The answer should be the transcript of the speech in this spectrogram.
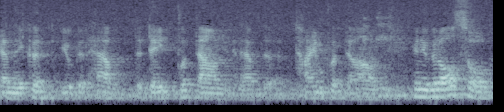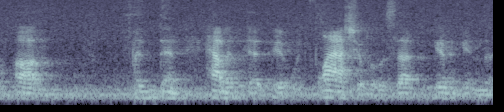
and they could you could have the date put down, you could have the time put down, and you could also um, then have it, it, it, would flash if it was that in, in the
